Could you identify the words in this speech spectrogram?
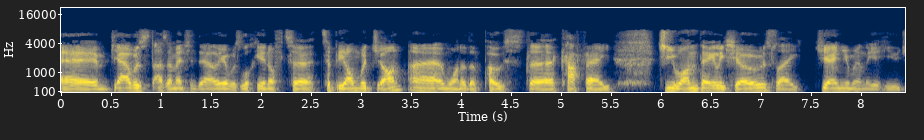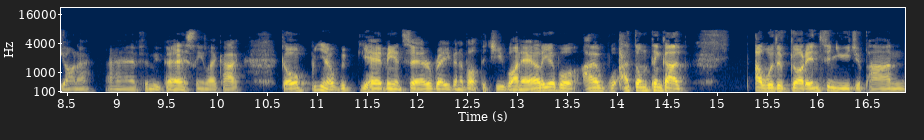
Um, yeah, I was as I mentioned earlier, I was lucky enough to to be on with John in one of the post cafe G1 daily shows. Like genuinely a huge honor uh, for me personally. Like I go, you know, you heard me and Sarah raving about the G1 earlier, but I, I don't think I'd, I would have got into New Japan,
